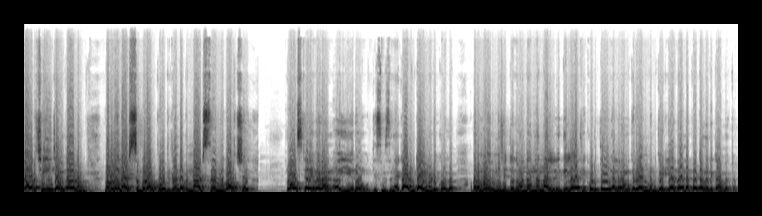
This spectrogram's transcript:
കളർ ചേഞ്ച് ആവും. കാരണം നമ്മൾ നട്ട്സും കൂടെ ഒപ്പം ഇട്ടിട്ടുണ്ട് അപ്പൊ നട്ട്സ് ഒന്ന് കുറച്ച് റോസ്റ്റ് ആയി വരാൻ ഈ ഒരു കിസ്മിസിനേക്കാളും ടൈം എടുക്കുമല്ലോ. അപ്പൊ നമ്മൾ ഒരുമിച്ചിട്ടത് കൊണ്ട് തന്നെ നല്ല രീതിയിൽ ഇളക്കി കൊടുത്തു കഴിഞ്ഞാൽ നമുക്ക് രണ്ടും കഴിയാതെ തന്നെ പെട്ടെന്ന് എടുക്കാൻ പറ്റും.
